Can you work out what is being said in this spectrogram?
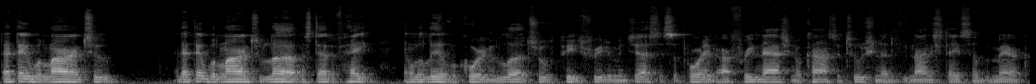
That they will learn to that they will learn to love instead of hate and will live according to love, truth, peace, freedom, and justice, supporting our free national constitution of the United States of America.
